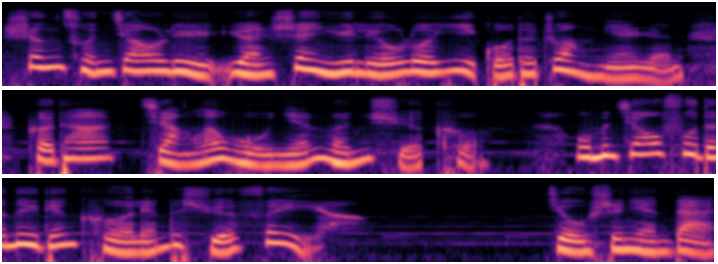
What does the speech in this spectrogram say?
生存焦虑远甚于流落异国的壮年人。可他讲了五年文学课，我们交付的那点可怜的学费呀！九十年代，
